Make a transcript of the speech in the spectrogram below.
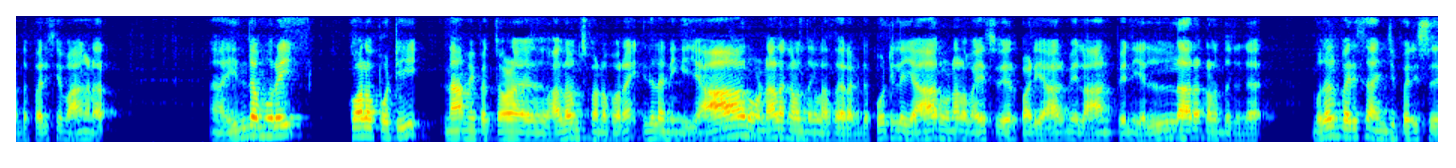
அந்த பரிசை வாங்கினார். இந்த முறை கோலப் போட்டி நாம் இப்போ தொ அலௌன்ஸ் பண்ண போகிறேன் இதில் நீங்கள் யார் ஒன்றாலும் கலந்துக்கலாம் சார். இந்த போட்டியில் யார் ஒன்றாலும் வயசு வேறுபாடு யாருமே இல்லை. ஆண் பெண் எல்லாரும் கலந்துக்குங்க. முதல் பரிசு அஞ்சு பரிசு.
